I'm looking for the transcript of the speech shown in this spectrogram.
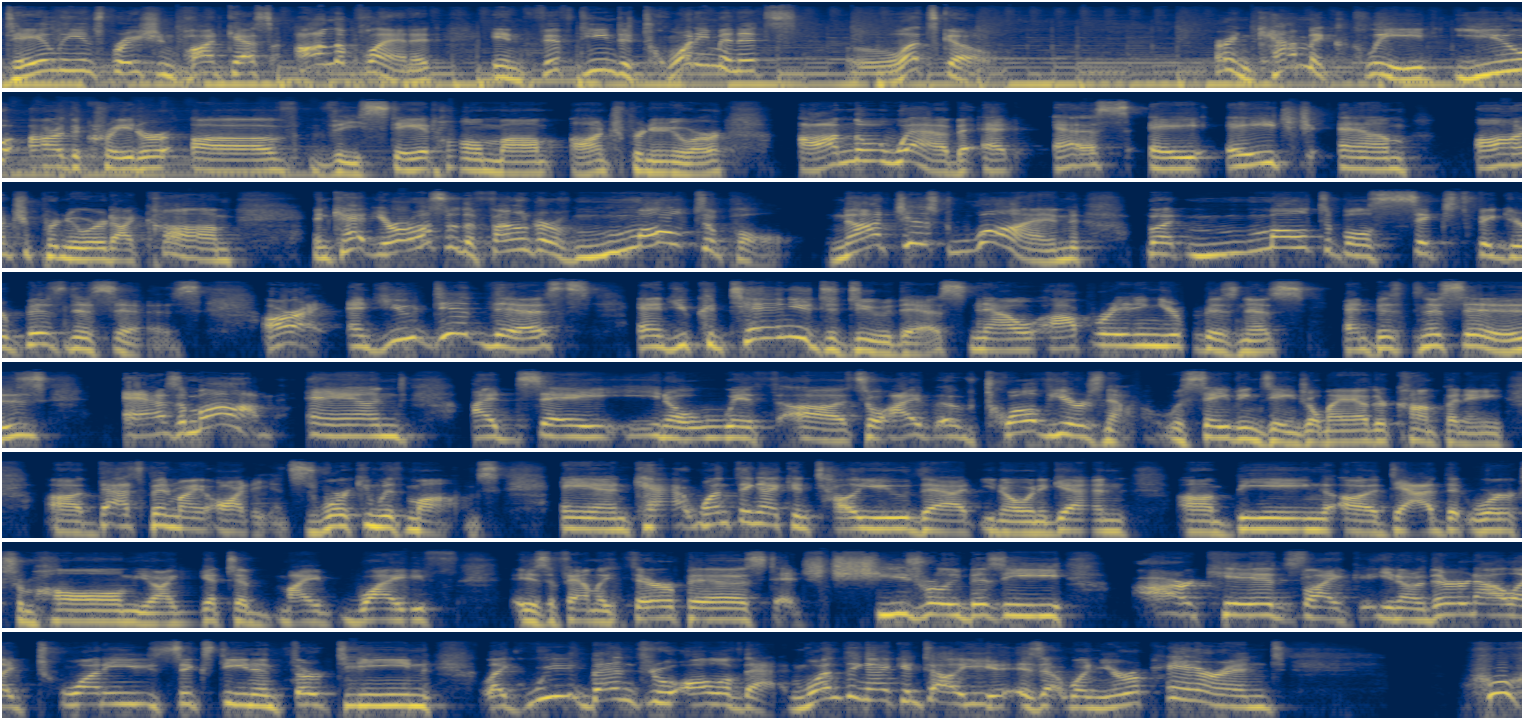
daily inspiration podcast on the planet in 15 to 20 minutes. Let's go. All right, Kat McLeod, you are the creator of the Stay at Home Mom Entrepreneur on the web at sahmentrepreneur.com. And Kat, you're also the founder of multiple not just one, but multiple six figure businesses. All right. And you did this and you continue to do this now operating your business and businesses as a mom. And I'd say, you know, with, uh, so I've uh, 12 years now with Savings Angel, my other company. Uh, that's been my audience, is working with moms. And Kat, one thing I can tell you that, you know, and again, um, being a dad that works from home, you know, I get to, my wife is a family therapist and she's really busy our kids like you know they're now like 20 16 and 13 like we've been through all of that and one thing i can tell you is that when you're a parent whew,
